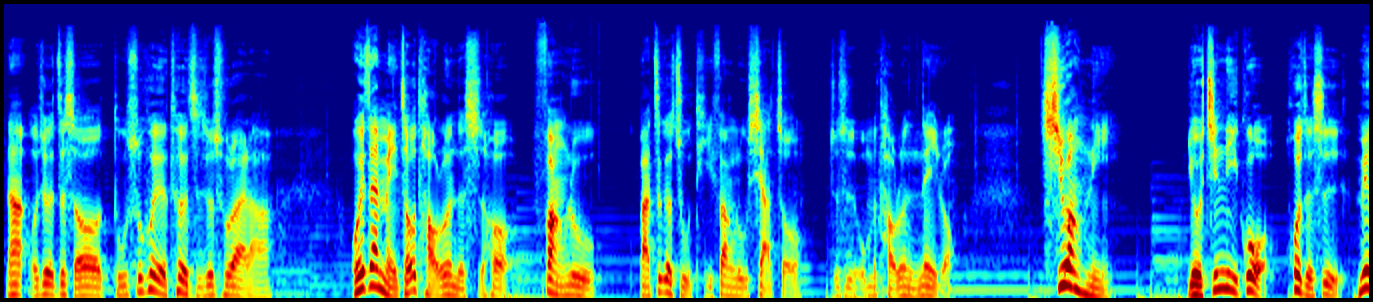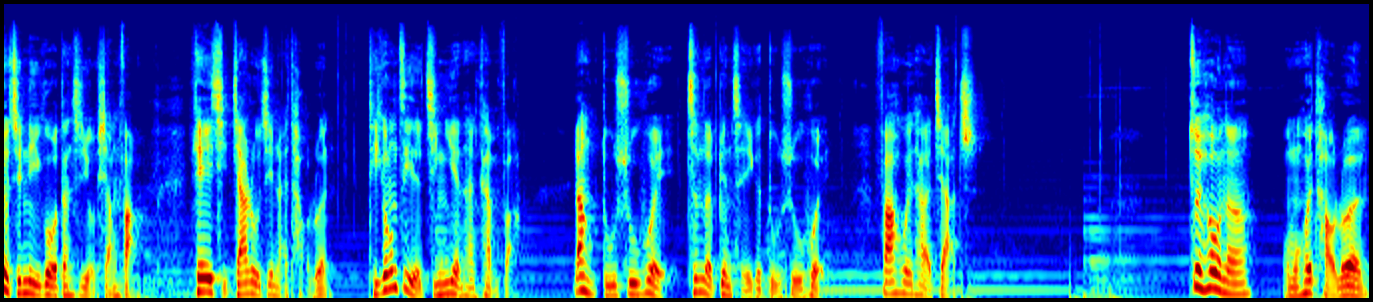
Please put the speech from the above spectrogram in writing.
那我觉得这时候读书会的特质就出来啦。我会在每周讨论的时候放入，把这个主题放入下周，就是我们讨论的内容。希望你有经历过，或者是没有经历过，但是有想法，可以一起加入进来讨论，提供自己的经验和看法，让读书会真的变成一个读书会，发挥它的价值。最后呢，我们会讨论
